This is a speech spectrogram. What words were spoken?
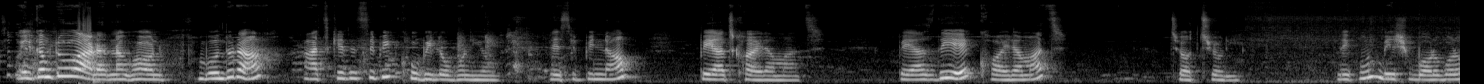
ওয়েলকাম টু আর রান্নাঘর বন্ধুরা, আজকের রেসিপি খুবই লোভনীয়। রেসিপির নাম পেঁয়াজ খয়রা মাছ। পেঁয়াজ দিয়ে খয়রা মাছ, চচ্চড়ি। দেখুন, বেশ বড় বড়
